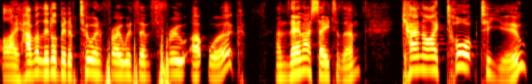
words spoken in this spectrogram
I have a little bit of to and fro with them through Upwork. And then I say to them, Can I talk to you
